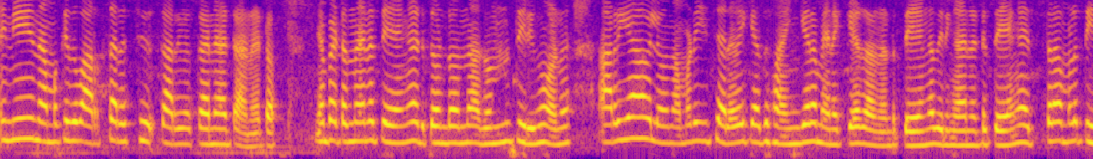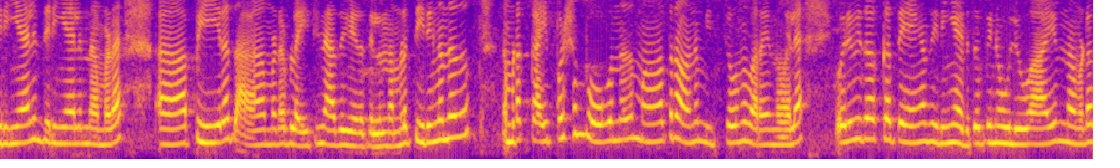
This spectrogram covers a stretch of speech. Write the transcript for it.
ഇനി നമുക്കിത് വറുത്തരച്ച് കറി വെക്കാനായിട്ടാണ് കേട്ടോ. ഞാൻ പെട്ടെന്ന് തന്നെ തേങ്ങ എടുത്തുകൊണ്ട് വന്ന് അതൊന്ന് തിരുങ്ങുവാണ്. അറിയാമല്ലോ നമ്മുടെ ഈ ചിലവയ്ക്കകത്ത് ഭയങ്കര മെനക്കേടാണ് കേട്ടോ തേങ്ങ തിരുങ്ങാനായിട്ട്. തേങ്ങ എത്ര നമ്മൾ തിരിഞ്ഞാലും തിരിഞ്ഞാലും നമ്മുടെ പീര നമ്മുടെ പ്ലേറ്റിനകത്ത് വീഴത്തില്ല. നമ്മൾ തിരുങ്ങുന്നത് നമ്മുടെ കൈപ്പക്ഷം പോകുന്നത് മാത്രമാണ് മിച്ചമെന്ന് പറയുന്ന പോലെ ഒരുവിധമൊക്കെ തേങ്ങ തിരിഞ്ഞെടുത്തു. പിന്നെ ഉലുവായും നമ്മുടെ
